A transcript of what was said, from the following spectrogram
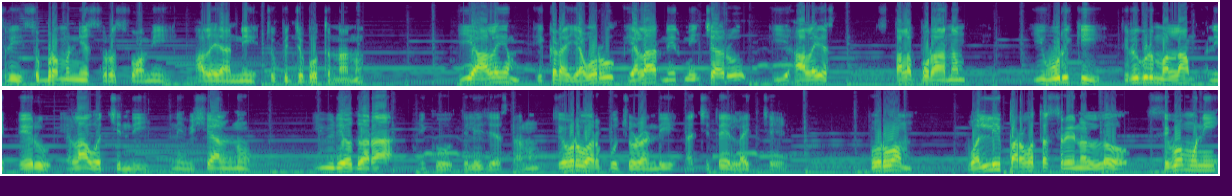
శ్రీ సుబ్రహ్మణ్యేశ్వర స్వామి ఆలయాన్ని చూపించబోతున్నాను. ఈ ఆలయం ఇక్కడ ఎవరు ఎలా నిర్మించారు ఈ ఆలయ స్థల పురాణం ఈ ఊరికి తిరుగుడు మల్లాం అనే పేరు ఎలా వచ్చింది అనే విషయాలను ఈ వీడియో ద్వారా మీకు తెలియజేస్తాను. చివరి వరకు చూడండి నచ్చితే లైక్ చేయండి. పూర్వం వల్లి పర్వత శ్రేణులలో శివముని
